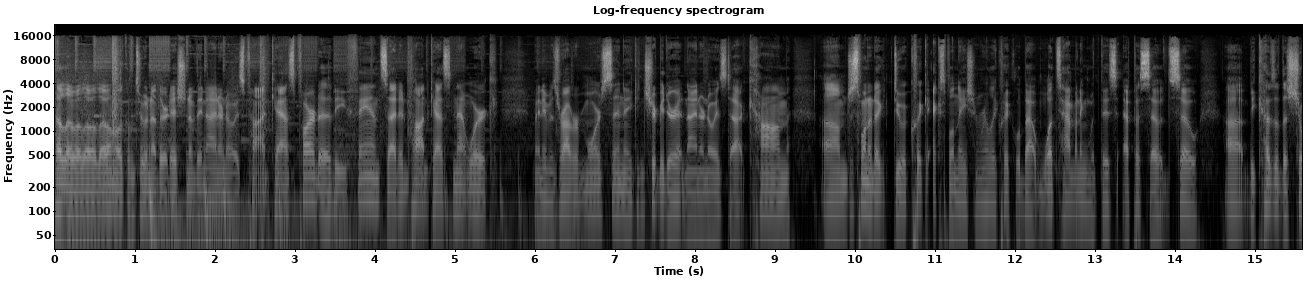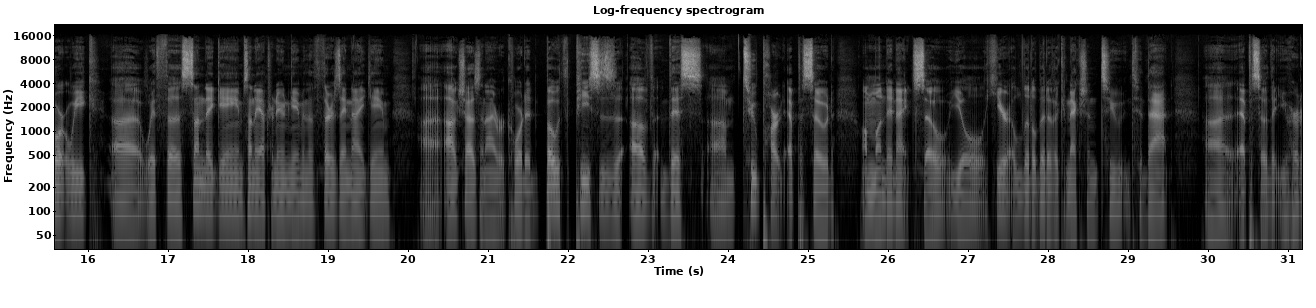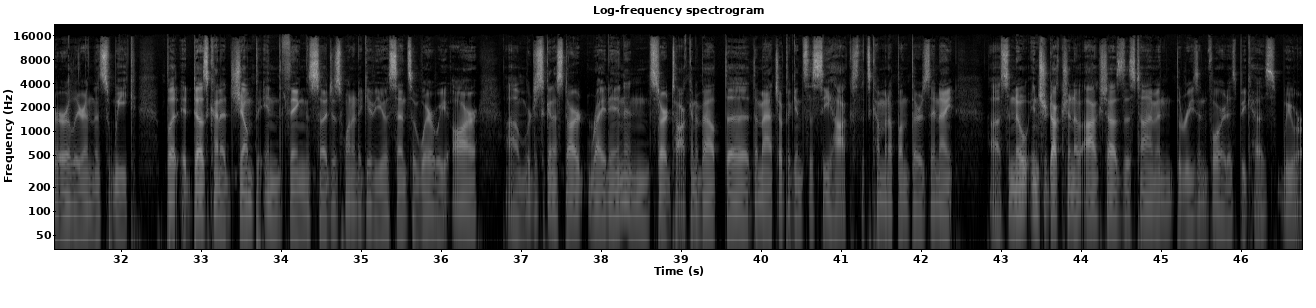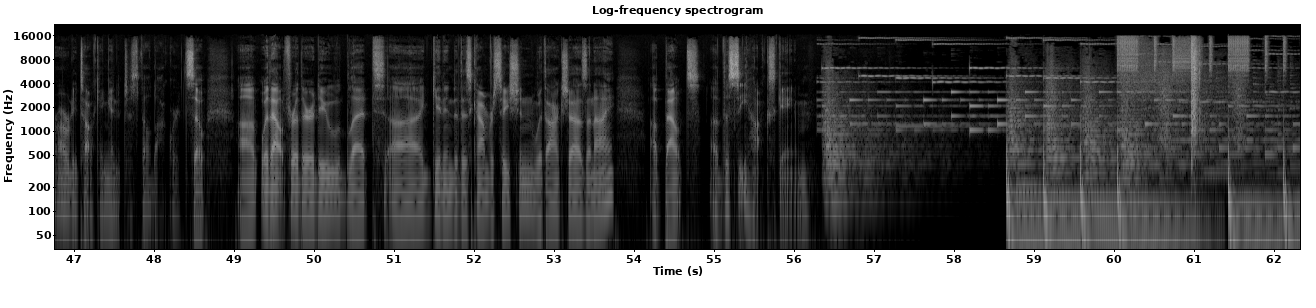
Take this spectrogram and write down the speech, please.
Hello, hello, hello, and welcome to another edition of the Niner Noise Podcast, part of the Fansided Podcast Network. My name is Robert Morrison, a contributor at NinerNoise.com. Um, just wanted to do a quick explanation, really quick, about what's happening with this episode. So, uh, because of the short week uh, with the Sunday game, Sunday afternoon game, and the Thursday night game, uh, Agshaz and I recorded both pieces of this um, two-part episode on Monday night. So you'll hear a little bit of a connection to to that uh, episode that you heard earlier in this week, but it does kind of jump in things. So I just wanted to give you a sense of where we are. Um, we're just going to start right in and start talking about the the matchup against the Seahawks that's coming up on Thursday night. Uh, so no introduction of Agshaz this time, and the reason for it is because we were already talking and it just felt awkward. So uh, without further ado, let uh, get into this conversation with Agshaz and I about uh, the Seahawks game.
